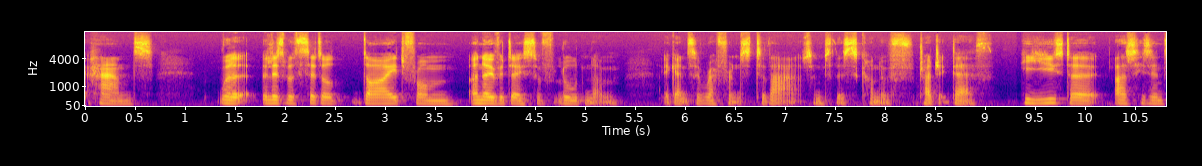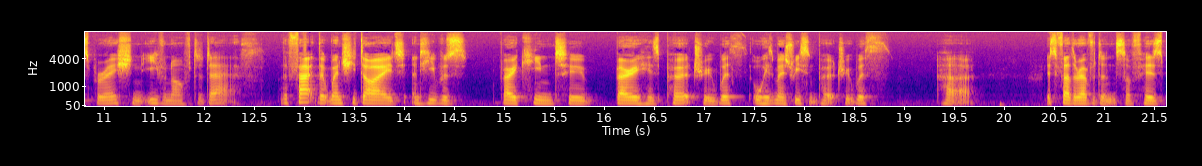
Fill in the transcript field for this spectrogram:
hands. Well, Elizabeth Siddal died from an overdose of laudanum against a reference to that and to this kind of tragic death he used her as his inspiration even after death. The fact that when she died, and he was very keen to bury his poetry with, or his most recent poetry with her, is further evidence of his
